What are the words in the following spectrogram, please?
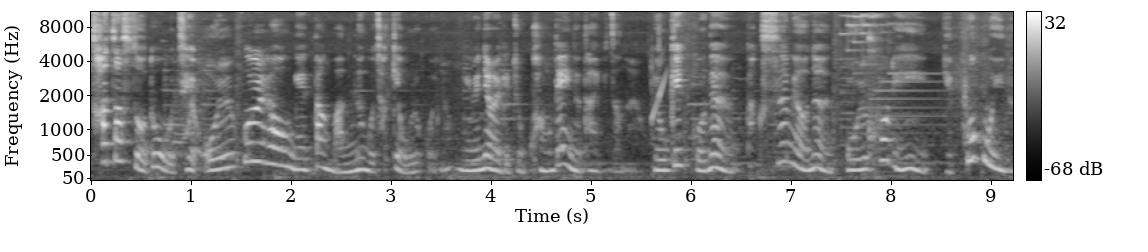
찾았어도 제 얼굴형에 딱 맞는 거 찾기 어렵거든요. 왜냐면 이게 좀 광대 있는 타입이잖아요. 여기 거는 딱 쓰면은 얼굴이 예뻐 보이는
